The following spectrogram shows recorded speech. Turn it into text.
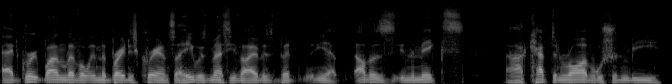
at Group 1 level in the Breeders' Crown. So he was massive overs. But yeah, others in the mix. Uh, Captain Rival shouldn't be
